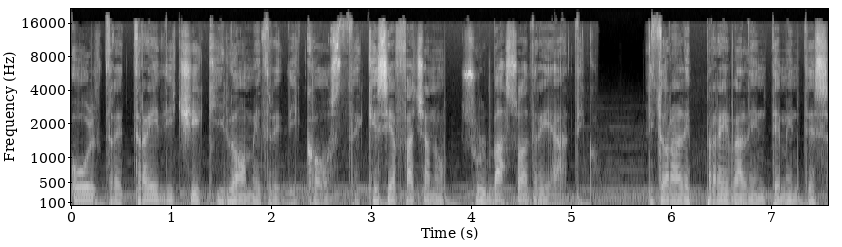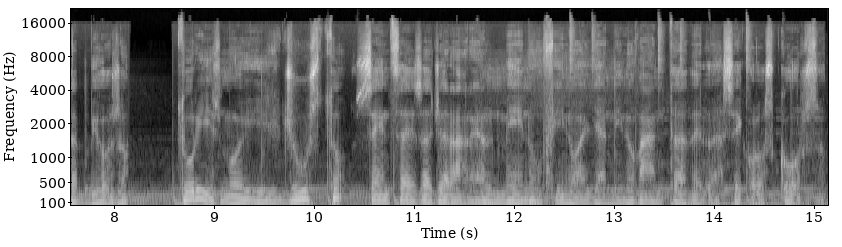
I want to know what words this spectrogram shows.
Oltre 13 km di coste che si affacciano sul basso Adriatico, litorale prevalentemente sabbioso, turismo il giusto senza esagerare almeno fino agli anni 90 del secolo scorso.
